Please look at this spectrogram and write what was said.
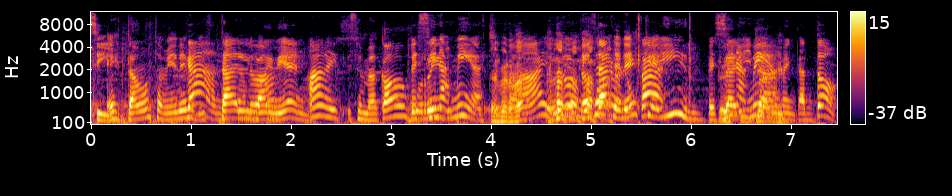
Sí. Estamos también en Cristalba. muy bien. Ay, se me acaba de ocurrir. Vecinas mías, chicas. verdad? Ay, bueno, entonces tenés que ir. Vecinas Clarita. mías, me encantó.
